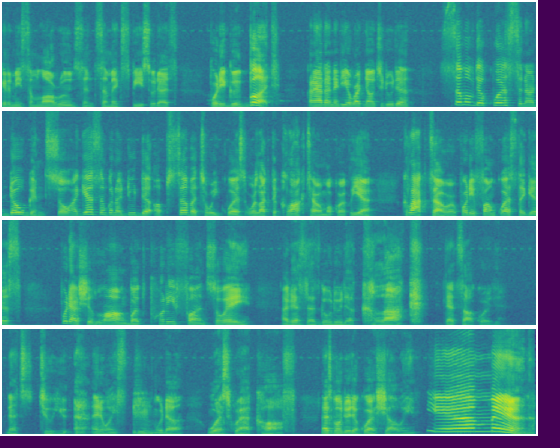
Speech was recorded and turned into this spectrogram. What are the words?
Getting me some law runes and some XP, so that's pretty good. But, I had an idea right now to do the some of the quests in Ardougne. So I guess I'm gonna do the observatory quest, or like the clock tower more correctly. Yeah, clock tower. Pretty fun quest, I guess. Pretty actually long, but pretty fun. So hey, I guess let's go do the clock. That's awkward. That's too you. Anyways, with a worst crack cough. Let's go do the quest, shall we? Yeah, man.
